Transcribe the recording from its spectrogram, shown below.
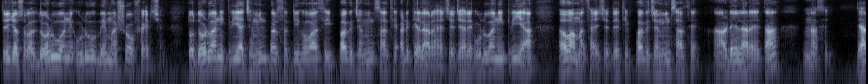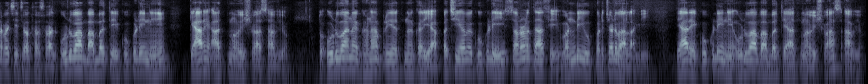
ત્રીજો સવાલ, દોડવું અને ઉડવું બેમાં શો ફેર છે? તો દોડવાની ક્રિયા જમીન પર થતી હોવાથી પગ જમીન સાથે અડકેલા રહે છે. જ્યારે ઉડવાની ક્રિયા હવામાં થાય છે, તેથી પગ જમીન સાથે અડેલા રહેતા નથી. ત્યાર પછી ચોથો સવાલ, ઉડવા બાબતે કુકડીને ક્યારે આત્મવિશ્વાસ આવ્યો? તો ઉડવાના ઘણા પ્રયત્ન કર્યા. પછી હવે કુકડી સરળતાથી વંડી ઉપર ચડવા લાગી. ત્યારે કુકડીને ઉડવા બાબતે આત્મવિશ્વાસ આવ્યો.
